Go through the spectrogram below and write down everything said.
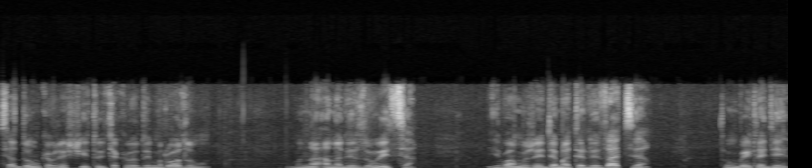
Ця думка вже щитується колективним розумом, вона аналізується, і вам вже йде матеріалізація в тому вигляді,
